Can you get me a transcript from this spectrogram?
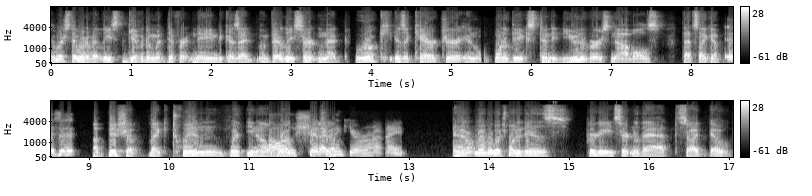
I wish they would have at least given him a different name because I, I'm fairly certain that Rook is a character in one of the extended universe novels. That's like a, Is it? a bishop, like twin with, you know, Oh Rook, shit! I think you're right. and I don't remember which one it is. Pretty certain of that. So I don't,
